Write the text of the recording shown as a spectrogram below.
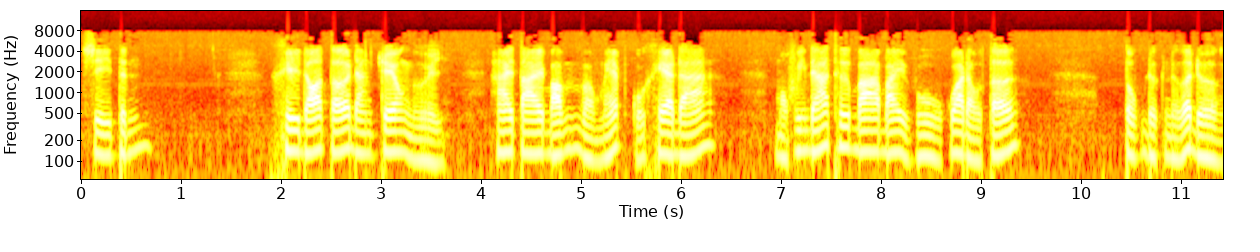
suy tính khi đó tớ đang treo người, hai tay bấm vào mép của khe đá. Một viên đá thứ ba bay vù qua đầu tớ. Tụt được nửa đường,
